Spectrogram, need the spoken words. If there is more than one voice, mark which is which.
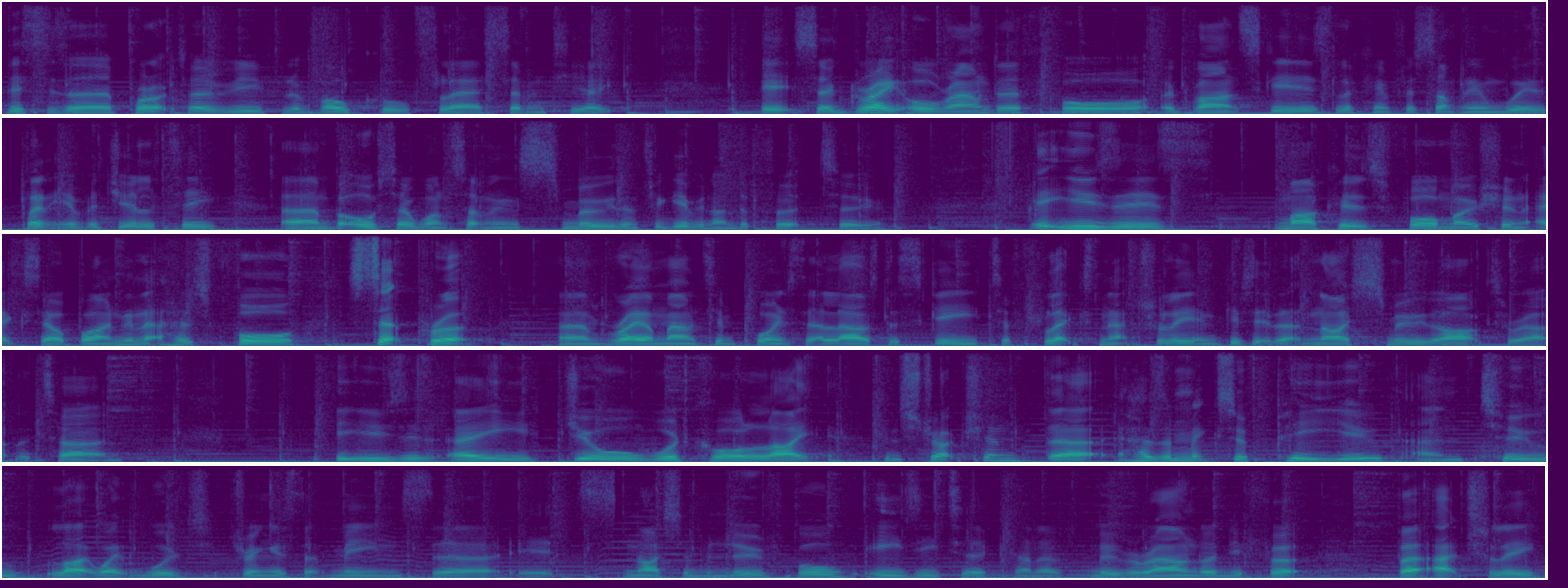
Speaker 1: This is a product overview for the Volkl Flair 78. It's a great all-rounder for advanced skiers looking for something with plenty of agility, um, but also want something smooth and forgiving underfoot too. It uses Marker's 4Motion XL binding that has four separate um, rail mounting points that allows the ski to flex naturally and gives it that nice smooth arc throughout the turn. It uses a dual wood core light construction that has a mix of PU and two lightweight wood stringers that means that it's nice and maneuverable, easy to kind of move around on your foot, but actually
